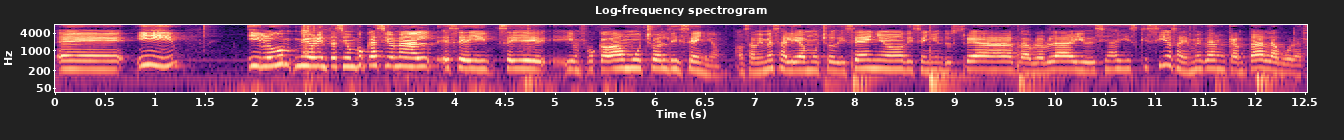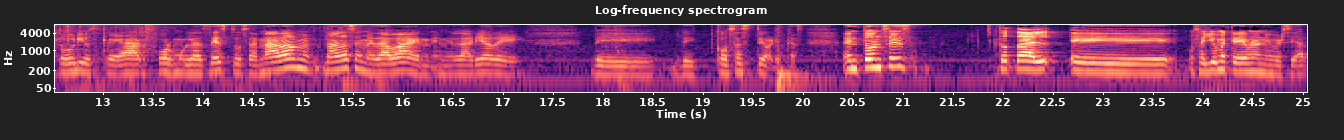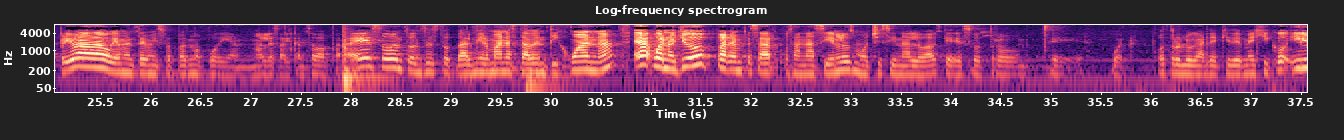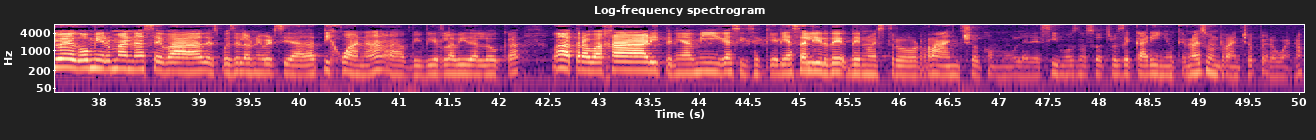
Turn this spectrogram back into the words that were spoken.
Eh, y y luego mi orientación vocacional se, se, enfocaba mucho al diseño. O sea, a mí me salía mucho diseño, diseño industrial, bla, bla, bla. Y yo decía, ay, es que sí, o sea, a mí me encanta laboratorios, crear fórmulas de esto. O sea, nada, nada se me daba en, en el área de, de, de cosas teóricas. Entonces, Total, eh, o sea, yo me quería una universidad privada, obviamente mis papás no podían, no les alcanzaba para eso, entonces total, mi hermana estaba en Tijuana. Eh, bueno, yo para empezar, o sea, nací en Los Mochis, Sinaloa, que es otro, eh, bueno, otro lugar de aquí de México, y luego mi hermana se va después de la universidad a Tijuana a vivir la vida loca, a trabajar y tenía amigas y se quería salir de, de nuestro rancho, como le decimos nosotros de cariño, que no es un rancho, pero bueno.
